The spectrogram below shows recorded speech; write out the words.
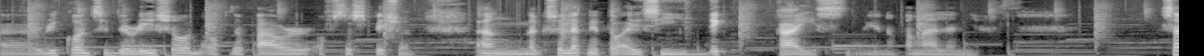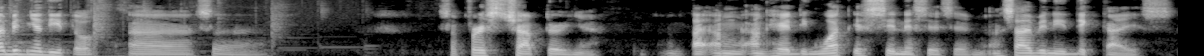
Ah, Reconsideration of the Power of Suspicion. Ang nagsulat nito ay si Dick Kais. Yun ang pangalan niya. Sabi niya dito ah, sa sa first chapter niya, ang, ang heading, What is Cynicism? Ang sabi ni Dick Kais,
